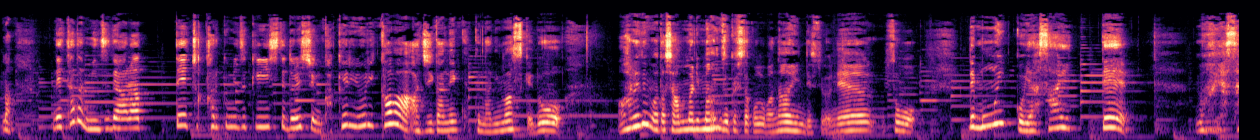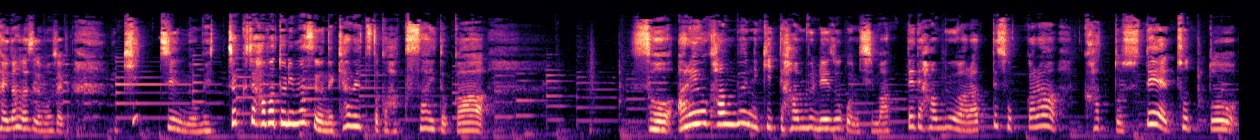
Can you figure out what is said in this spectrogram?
まあ、ね、ただ水で洗ってちょ軽く水切りしてドレッシングかけるよりかは味がね濃くなりますけどあれでも私あんまり満足したことがないんですよね。そう。でもう一個野菜って野菜の話で申し訳ない。キッチンのめちゃくちゃ幅取りますよね。キャベツとか白菜とか。そうあれを半分に切って半分冷蔵庫にしまってで半分洗ってそこからカットしてちょっと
